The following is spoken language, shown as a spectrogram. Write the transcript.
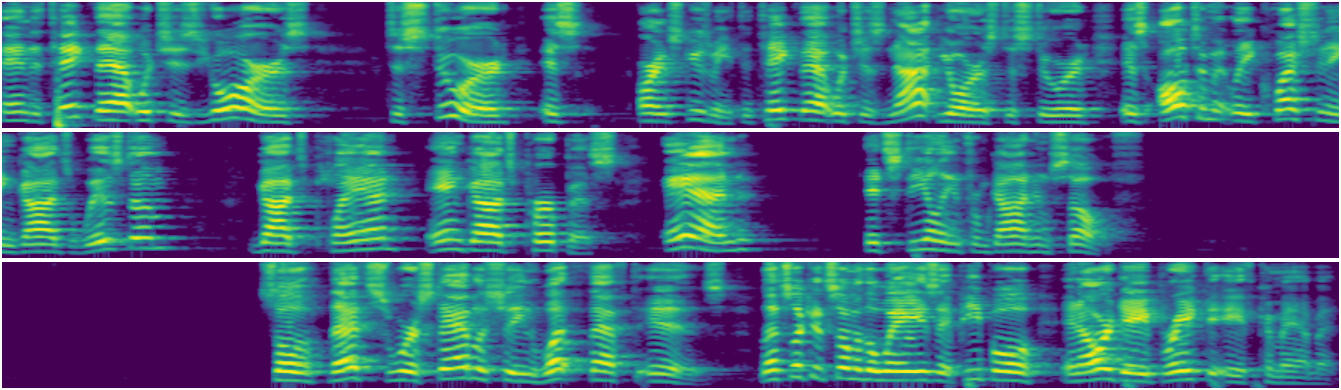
and to take that which is yours to steward is or excuse me, to take that which is not yours to steward is ultimately questioning God's wisdom, God's plan, and God's purpose. And it's stealing from God Himself. So that's we're establishing what theft is. Let's look at some of the ways that people in our day break the eighth commandment.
